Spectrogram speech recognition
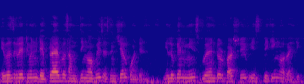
Evacuate means deprive something of its essential content. Eloquent means fluent or perceive is speaking or writing.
